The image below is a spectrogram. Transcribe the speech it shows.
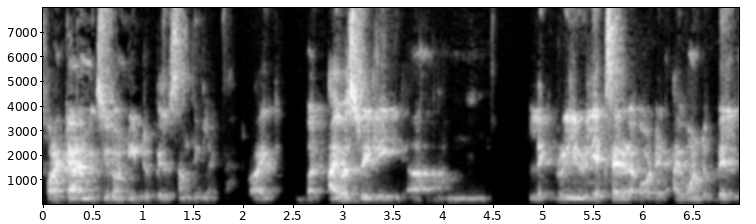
for academics, you don't need to build something like that, right? But I was really um, like really really excited about it. I want to build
